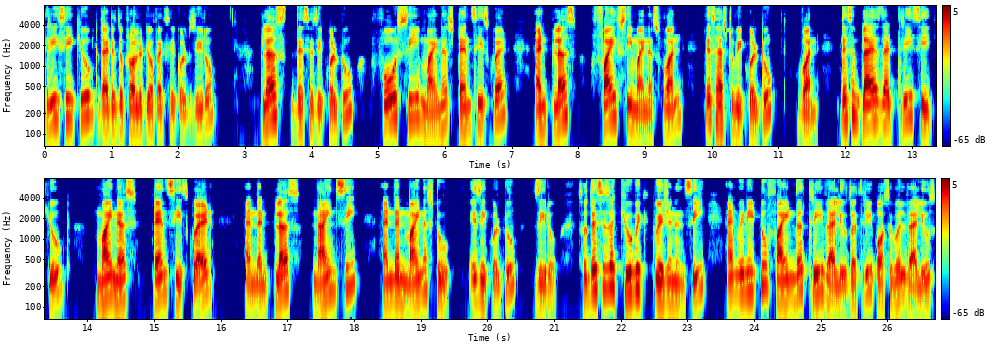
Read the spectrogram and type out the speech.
3c cubed that is the probability of x equal to 0 plus this is equal to 4c minus 10c squared and plus 5c minus 1 this has to be equal to 1 this implies that 3c cubed minus 10c squared and then plus 9c and then minus 2 is equal to 0. So this is a cubic equation in C and we need to find the three values, the three possible values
